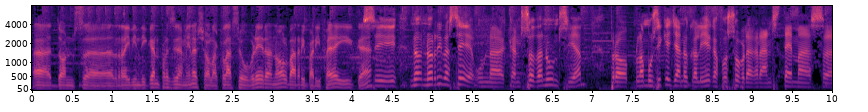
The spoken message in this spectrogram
eh, doncs eh, reivindiquen precisament això, la classe obrera, no? el barri perifèric, eh? Sí, no, no arriba a ser una cançó denúncia, però la música ja no calia que fos sobre grans temes eh,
